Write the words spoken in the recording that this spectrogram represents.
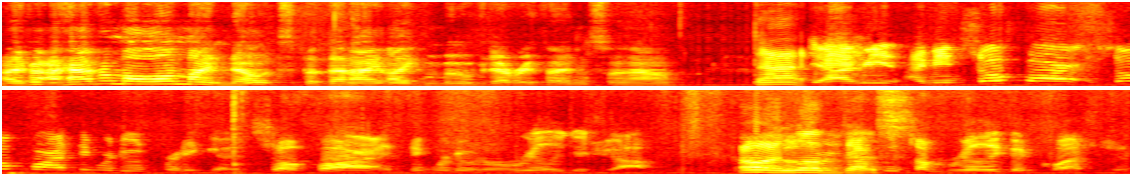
I, I have them all on my notes, but then I like moved everything, so now. That Yeah, I mean, I mean, so far, so far, I think we're doing pretty good. So far, I think we're doing a really good job. Oh, I Those love were this. Some really good questions.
